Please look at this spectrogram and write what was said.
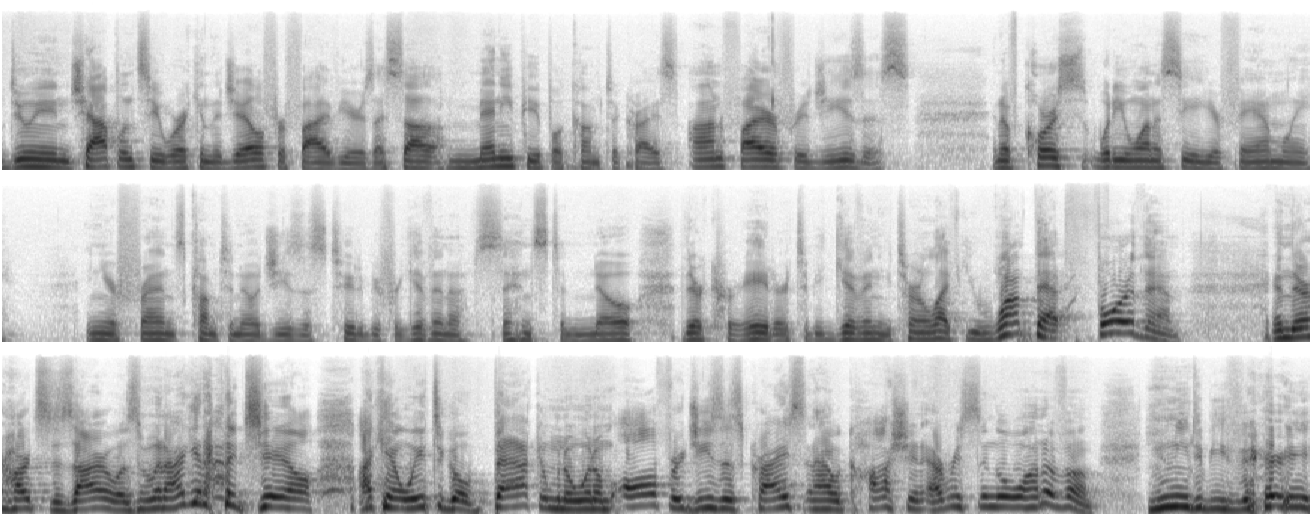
Doing chaplaincy work in the jail for five years, I saw many people come to Christ on fire for Jesus. And of course, what do you want to see? Your family and your friends come to know Jesus too, to be forgiven of sins, to know their Creator, to be given eternal life. You want that for them. And their heart's desire was when I get out of jail, I can't wait to go back. I'm going to win them all for Jesus Christ. And I would caution every single one of them. You need to be very,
